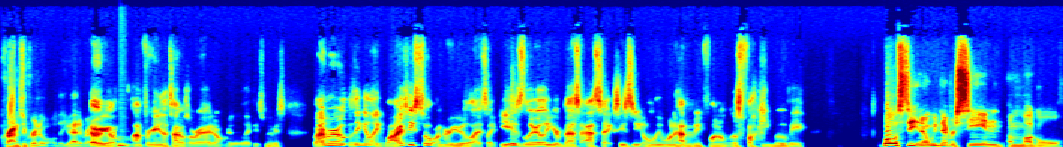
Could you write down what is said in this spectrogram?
Crimes of Grindelwald that you had it right. there we go. I'm forgetting the titles already. I don't really like these movies. But I remember thinking, like, why is he so underutilized? Like, he is literally your best asset. He's the only one having fun on this fucking movie. Well, see, you know, we've never seen a muggle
